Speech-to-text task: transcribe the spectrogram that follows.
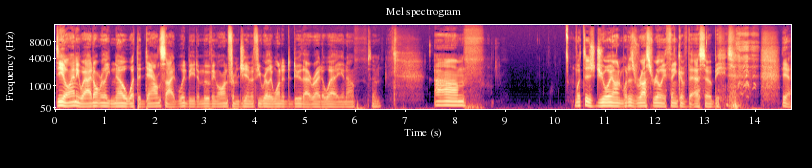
deal anyway. I don't really know what the downside would be to moving on from Jim if you really wanted to do that right away, you know. So um what does Joy on what does Russ really think of the SOBs? yeah.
